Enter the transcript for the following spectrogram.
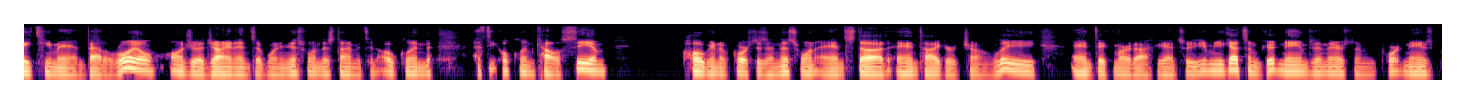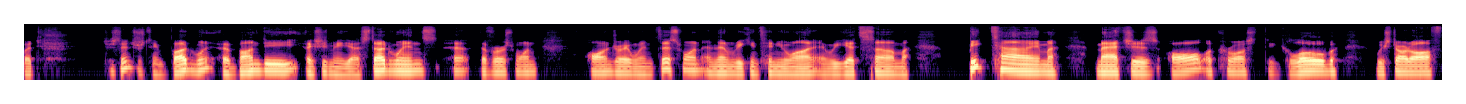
18 man battle royal. Andre the Giant ends up winning this one. This time it's in Oakland at the Oakland Coliseum. Hogan, of course, is in this one, and Studd, and Tiger Chung Lee, and Dick Murdoch again. So I mean, you got some good names in there, some important names, but just interesting. Bud uh, Bundy, excuse me, uh, Studd wins uh, the first one. Andre wins this one, and then we continue on, and we get some big time matches all across the globe. We start off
